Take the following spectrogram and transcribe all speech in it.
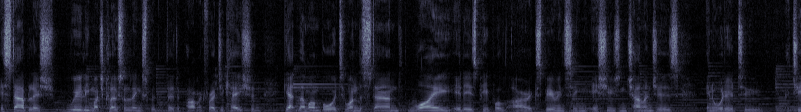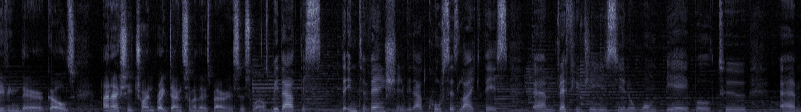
establish really much closer links with the Department for Education, get them on board to understand why it is people are experiencing issues and challenges in order to achieving their goals and actually try and break down some of those barriers as well. Without this, the intervention, without courses like this, um, refugees you know, won't be able to, um,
